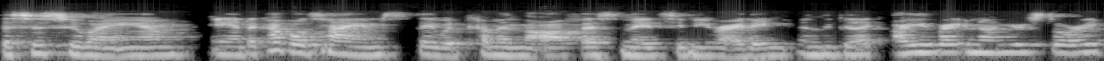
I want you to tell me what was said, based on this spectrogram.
this is who I am. And a couple times they would come in the office and they'd see me writing and they'd be like, Are you writing on your story?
